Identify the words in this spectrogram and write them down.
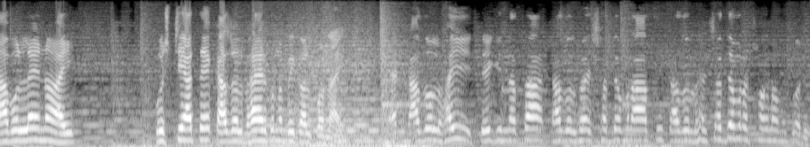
না বললেই নয় কুষ্টিয়াতে কাজল ভাইয়ের কোনো বিকল্প নাই। এক কাজল ভাই টেকি নেতা? কাজল ভাইয়ের সাথে আমরা আছি কাজল ভাইয়ের সাথে আমরা সংগ্রাম করি।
